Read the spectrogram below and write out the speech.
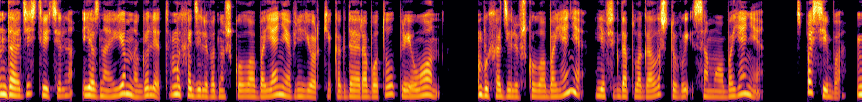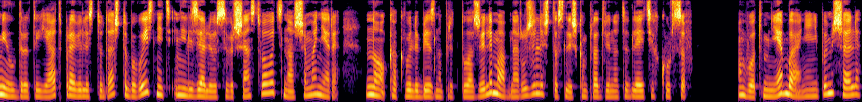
Да, действительно. Я знаю ее много лет. Мы ходили в одну школу обаяния в Нью-Йорке, когда я работал при ООН. Вы ходили в школу обаяния? Я всегда полагала, что вы само обаяние. Спасибо. Милдред и я отправились туда, чтобы выяснить, нельзя ли усовершенствовать наши манеры. Но, как вы любезно предположили, мы обнаружили, что слишком продвинуты для этих курсов. Вот мне бы они не помешали.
